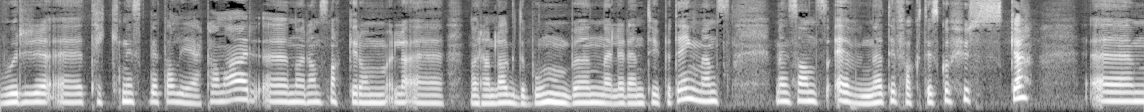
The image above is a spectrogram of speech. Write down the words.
hvor eh, teknisk detaljert han er eh, når han snakker om eh, når han lagde bomben eller den type ting, mens, mens hans evne til faktisk å huske eh,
